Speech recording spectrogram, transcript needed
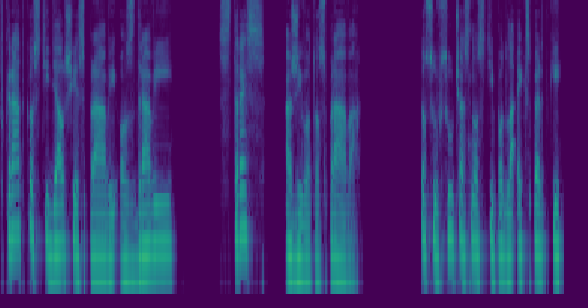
V krátkosti ďalšie správy o zdraví, stres a životospráva. To sú v súčasnosti podľa expertky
